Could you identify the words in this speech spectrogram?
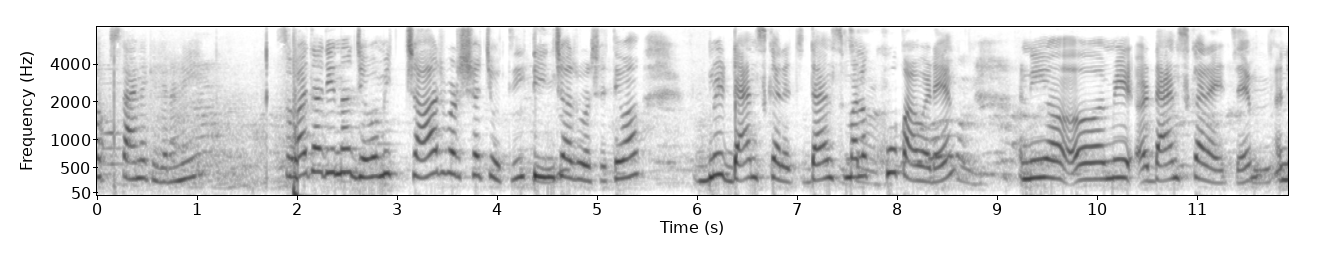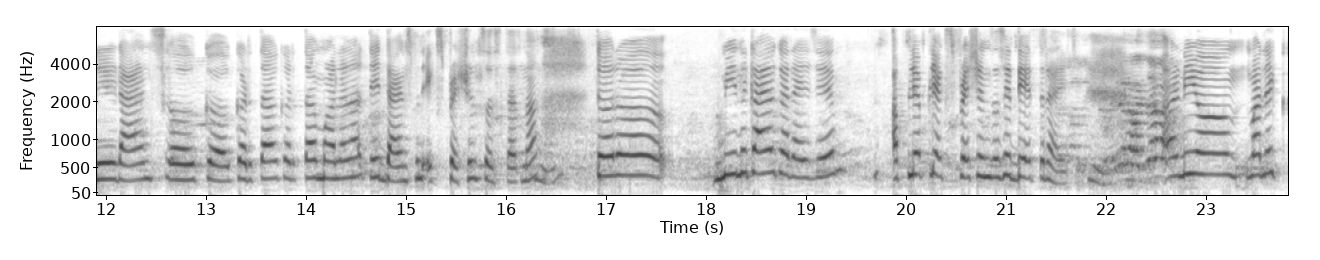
फक्त काय नाही केलं आणि सगळ्यात आधी ना जेव्हा मी चार वर्षाची होती तीन चार वर्ष तेव्हा मी डान्स करायचे. डान्स मला खूप आवड आहे. आणि मी डान्स करायचे. आणि डान्स क करता करता मला ना ते डान्समध्ये एक्सप्रेशन्स असतात ना. तर मी ना काय करायचे आपले आपले एक्सप्रेशन्स असे देत राहायचे. आणि मला एक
